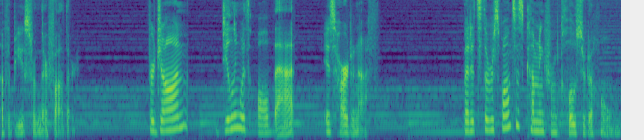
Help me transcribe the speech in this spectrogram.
of abuse from their father. For John, dealing with all that is hard enough. But it's the responses coming from closer to home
